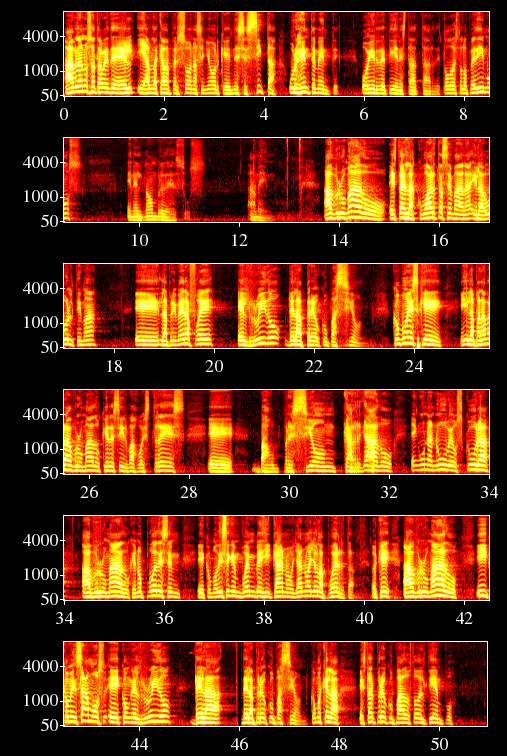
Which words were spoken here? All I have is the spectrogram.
Háblanos a través de él y habla a cada persona, Señor, que necesita urgentemente oír de ti en esta tarde. Todo esto lo pedimos en el nombre de Jesús. Amén. Abrumado, esta es la cuarta semana y la última eh, la primera fue el ruido de la preocupación. ¿Cómo es que, y la palabra abrumado quiere decir bajo estrés, eh, bajo presión, cargado en una nube oscura, abrumado, que no puedes, eh, como dicen en buen mexicano, ya no hallo la puerta. Abrumado. Y comenzamos con el ruido de la, de la preocupación. ¿Cómo es que la, estar preocupados todo el tiempo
